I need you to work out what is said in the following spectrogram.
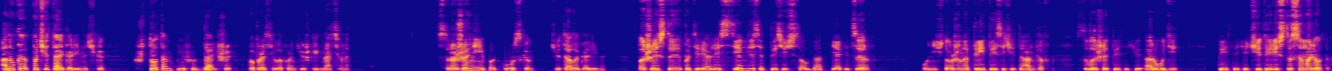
«А ну-ка, почитай, Галиночка, что там пишут дальше?» — попросила Франчишка Игнатьевна. «В сражении под Курском», — читала Галина, — «фашисты потеряли 70 тысяч солдат и офицеров. Уничтожено 3 тысячи танков, свыше тысячи орудий, 1400 самолетов.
